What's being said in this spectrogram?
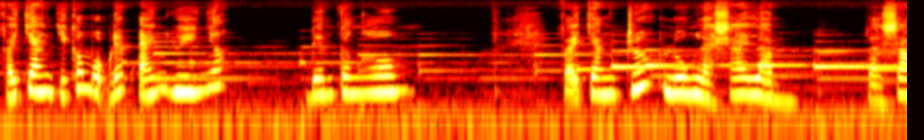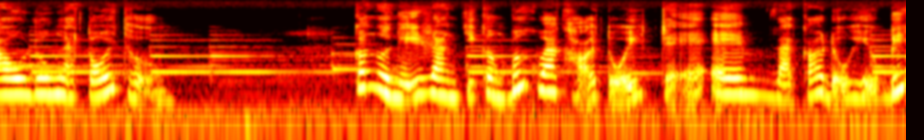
Phải chăng chỉ có một đáp án duy nhất, đêm tân hôn? Phải chăng trước luôn là sai lầm và sau luôn là tối thượng? Có người nghĩ rằng chỉ cần bước qua khỏi tuổi trẻ em và có đủ hiểu biết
